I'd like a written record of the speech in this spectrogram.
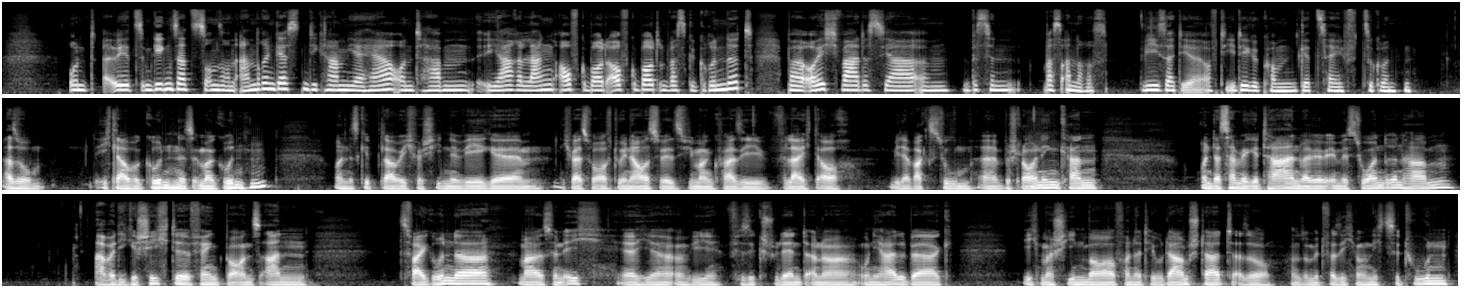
Und jetzt im Gegensatz zu unseren anderen Gästen, die kamen hierher und haben jahrelang aufgebaut, aufgebaut und was gegründet. Bei euch war das ja ähm, ein bisschen was anderes. Wie seid ihr auf die Idee gekommen, GetSafe zu gründen? Also ich glaube, Gründen ist immer Gründen. Und es gibt, glaube ich, verschiedene Wege. Ich weiß, worauf du hinaus willst, wie man quasi vielleicht auch wieder Wachstum äh, beschleunigen kann. Und das haben wir getan, weil wir Investoren drin haben. Aber die Geschichte fängt bei uns an. Zwei Gründer, Marius und ich, er hier irgendwie Physikstudent an der Uni Heidelberg, ich Maschinenbauer von der TU Darmstadt, also haben so mit Versicherung nichts zu tun.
